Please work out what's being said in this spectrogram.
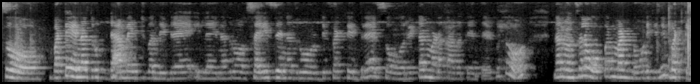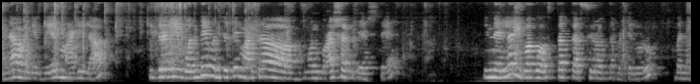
ಸೊ ಬಟ್ಟೆ ಏನಾದರೂ ಡ್ಯಾಮೇಜ್ ಬಂದಿದ್ರೆ, ಇಲ್ಲ ಏನಾದರೂ ಸೈಜ್ ಏನಾದರೂ ಡಿಫೆಕ್ಟ್ ಇದ್ದರೆ ಸೊ ರಿಟರ್ನ್ ಮಾಡೋಕ್ಕಾಗುತ್ತೆ ಅಂತ ಹೇಳ್ಬಿಟ್ಟು ನಾನು ಒಂದ್ಸಲ ಓಪನ್ ಮಾಡಿ ನೋಡಿದ್ದೀನಿ ಬಟ್ ಇನ್ನೂ ಅವನಿಗೆ ವೇರ್ ಮಾಡಿಲ್ಲ. ಇದರಲ್ಲಿ ಒಂದೇ ಒಂದು ಜೊತೆ ಮಾತ್ರ ಒಂದು ವಾಶ್ ಆಗಿದೆ ಅಷ್ಟೇ. ಇನ್ನೆಲ್ಲ ಇವಾಗ ಹೊಸ್ದಾಗಿ ತರಿಸಿರೋಂಥ ಬಟ್ಟೆಗಳು. ಬನ್ನಿ,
